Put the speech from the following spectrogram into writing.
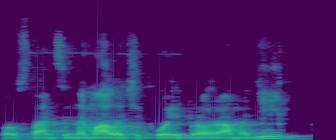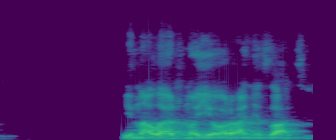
Повстанці не мали чіткої програми дій і належної організації.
